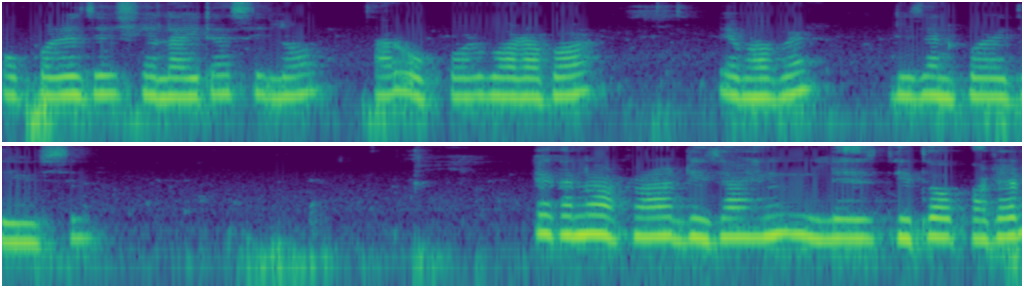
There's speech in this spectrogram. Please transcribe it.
ওপরে যে সেলাইটা ছিল, তার উপর বরাবর এভাবে ডিজাইন করে দিয়েছি। এখানে আপনারা ডিজাইন লেস দিতেও পারেন।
